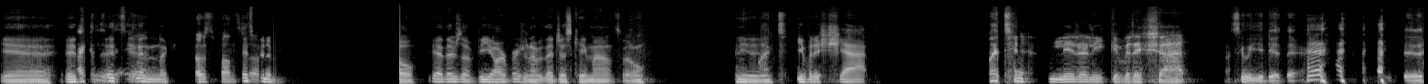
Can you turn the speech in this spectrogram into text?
Yeah, it, Back in the it's day. been like That was fun it's stuff. been a oh yeah. There's a VR version of it that just came out, so I need to What? give it a shot. What? Literally, give it a shot. I see what you did there. You.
